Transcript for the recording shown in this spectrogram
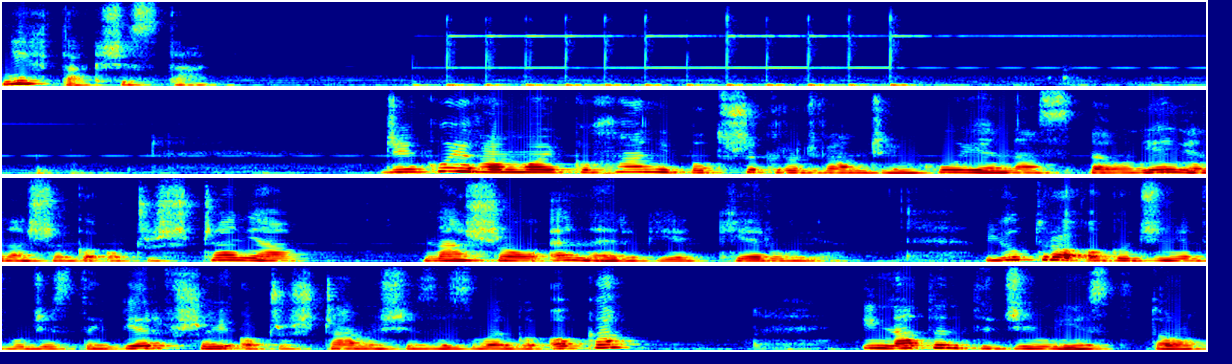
niech tak się stanie. Dziękuję Wam, moi kochani, po trzykroć Wam dziękuję. Na spełnienie naszego oczyszczenia, naszą energię kieruję. Jutro o godzinie 21 oczyszczamy się ze złego oka i na ten tydzień jest to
